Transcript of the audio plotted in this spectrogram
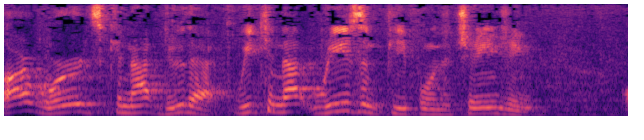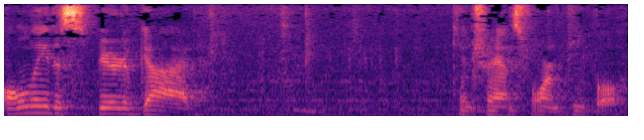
Our words cannot do that. We cannot reason people into changing. Only the Spirit of God can transform people.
